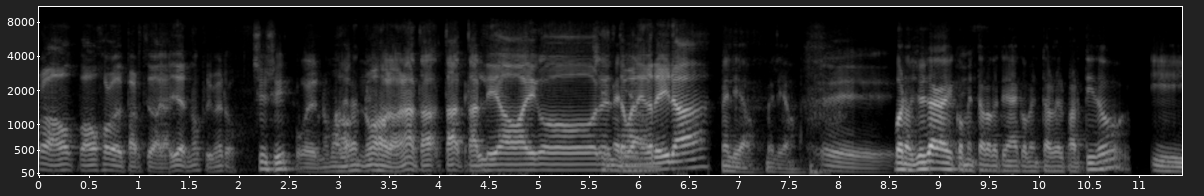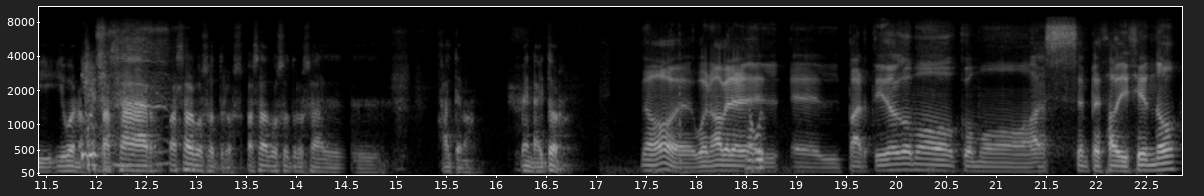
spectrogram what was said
bueno, vamos, con lo del partido de ayer, ¿no? Primero. Sí, sí. Porque no hemos, hablado nada. ¿Estás liado ahí con el tema Negreira? Me he liado, me he liado. Eh, bueno, yo ya he comentado lo que tenía que comentar del partido. Y, bueno, pasar, pasar vosotros, pasar vosotros al, tema. Venga, Hitor. No, eh, bueno, a ver, el, partido como, como has empezado diciendo,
